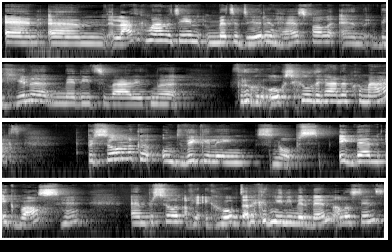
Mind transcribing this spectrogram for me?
En um, laat ik maar meteen met de deur in huis vallen en beginnen met iets waar ik me vroeger ook schuldig aan heb gemaakt. Persoonlijke ontwikkeling snops. Ik ben, ik was, hè, een persoon, of ja, ik hoop dat ik het nu niet meer ben, alleszins,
